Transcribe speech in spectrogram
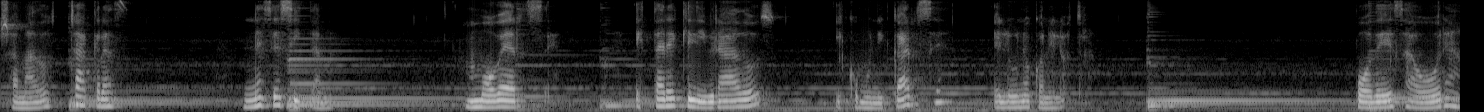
llamados chakras necesitan moverse, estar equilibrados y comunicarse el uno con el otro podés ahora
